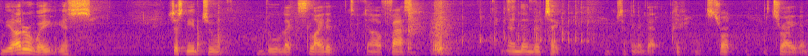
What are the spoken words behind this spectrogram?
The other way is just need to do like slide it uh, fast and then rotate. Something like that. Okay let's try let's try again.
